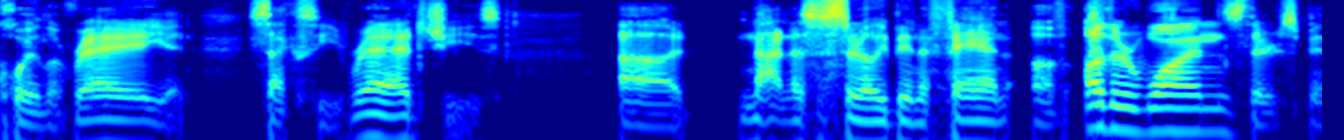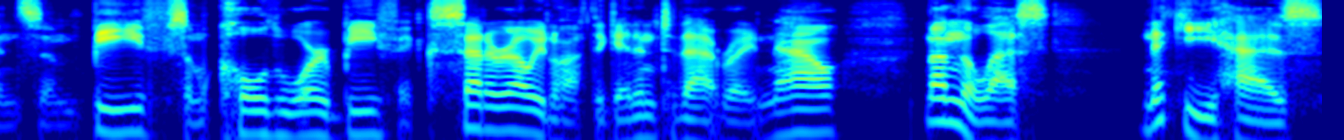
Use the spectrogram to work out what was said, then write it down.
Coi Leray and Sexyy Red. She's uh, not necessarily been a fan of other ones. There's been some beef, some Cold War beef, etc. We don't have to get into that right now. Nonetheless, Nicki has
